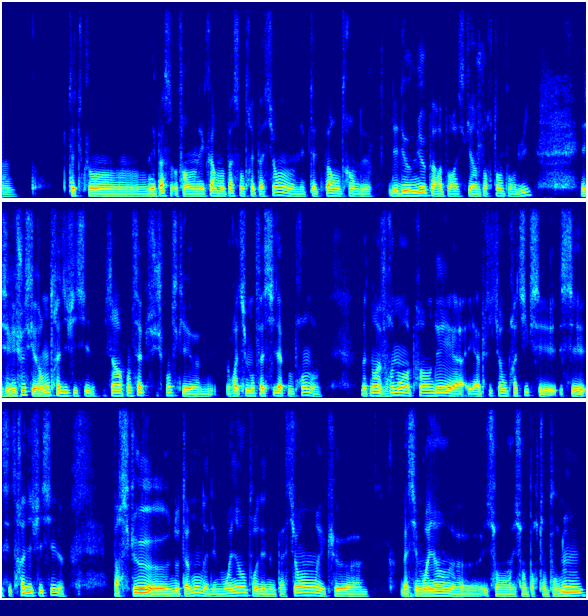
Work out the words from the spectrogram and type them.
peut-être qu'on n'est enfin, on clairement pas centré patient, on n'est peut-être pas en train de d'aider au mieux par rapport à ce qui est important pour lui. Et c'est quelque chose qui est vraiment très difficile. C'est un concept, je pense, qui est relativement facile à comprendre. Maintenant, à vraiment appréhender et, appliquer en pratique, c'est très difficile parce que, euh, notamment, on a des moyens pour aider nos patients et que euh, bah, ces moyens, euh, ils, sont, ils sont importants pour nous.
